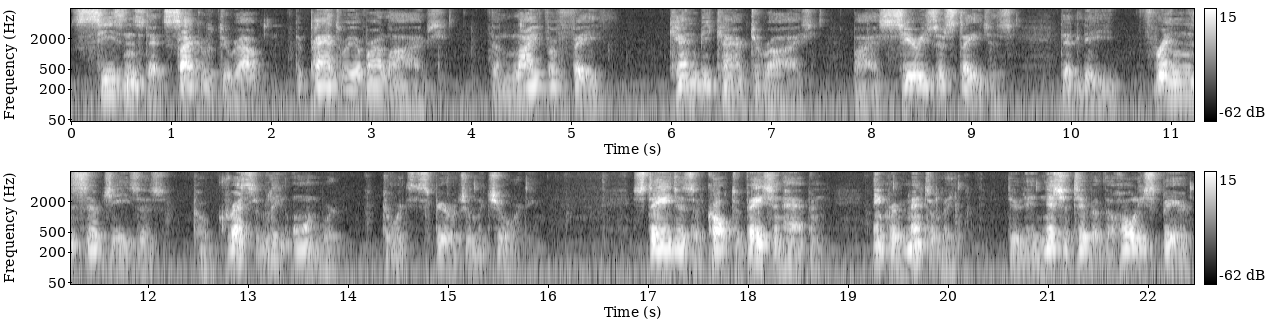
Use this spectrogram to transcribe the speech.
seasons that cycle throughout the pathway of our lives, the life of faith can be characterized by a series of stages that lead friends of Jesus progressively onward towards spiritual maturity. Stages of cultivation happen incrementally through the initiative of the Holy Spirit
